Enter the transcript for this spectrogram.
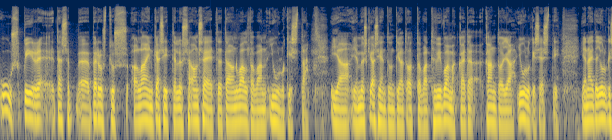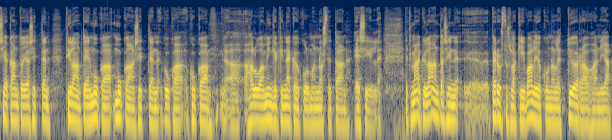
uusi piirre tässä perustuslain käsittelyssä on se, että tämä on valtavan julkista ja, ja myöskin asiantuntijat ottavat hyvin voimakkaita kantoja julkisesti. Ja näitä julkisia kantoja sitten tilanteen mukaan, mukaan sitten kuka, kuka haluaa minkäkin näkökulman nostetaan esille. Että mä kyllä antaisin perustuslakivaliokunnalle työrauhan ja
